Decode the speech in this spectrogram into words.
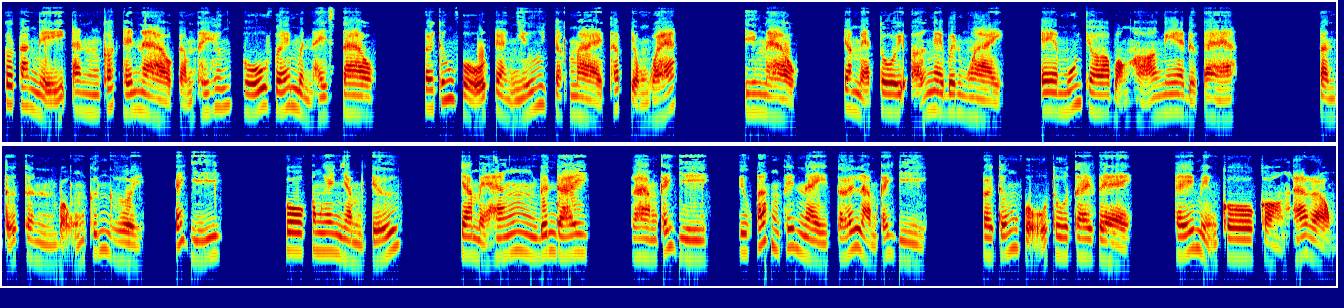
Cô ta nghĩ anh có thể nào cảm thấy hứng thú với mình hay sao? Lôi tướng vũ càng nhíu chặt mài thấp giọng quát. Yên nào, cha mẹ tôi ở ngay bên ngoài, em muốn cho bọn họ nghe được à? Thành tử tình bỗng cứng người. Cái gì? Cô không nghe nhầm chứ? Cha mẹ hắn đến đây, làm cái gì? Yêu khoát thế này tới làm cái gì? Lôi tuấn vũ thu tay về, thấy miệng cô còn há rộng.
